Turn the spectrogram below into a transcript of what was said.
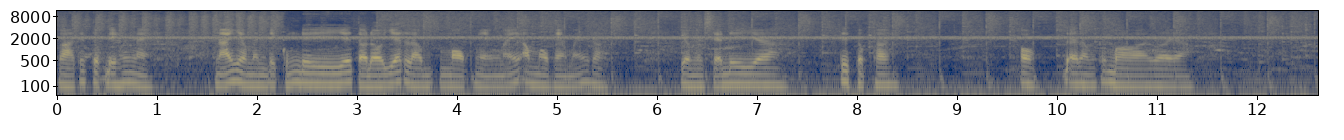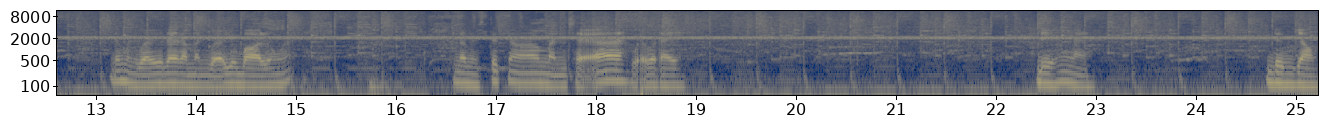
và tiếp tục đi hướng này. Nãy giờ mình đi cũng đi với tọa độ Z là một ngàn mấy âm một ngàn mấy rồi. Giờ mình sẽ đi uh, tiếp tục thôi. Ồ oh, đây là một cái bờ rồi à. Nếu mình quẹo vô đây là mình quẹo vô bờ luôn á. Nên mình tích uh, ờ, mình sẽ quẹo vào đây. Đi hướng này. Đường vòng.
